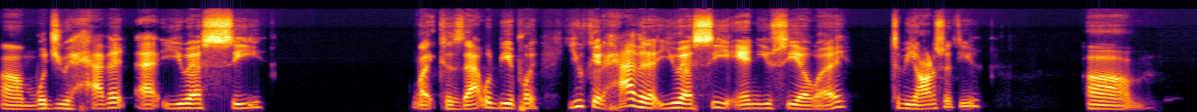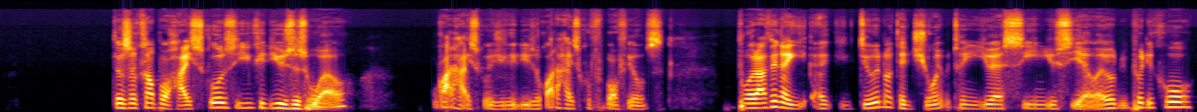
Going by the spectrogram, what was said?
Um, would you have it at USC? Like, because that would be a place you could have it at USC and UCLA. To be honest with you, um, there's a couple high schools you could use as well. A lot of high schools you could use. A lot of high school football fields. But I think like, like doing like a joint between USC and UCLA would be pretty cool.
